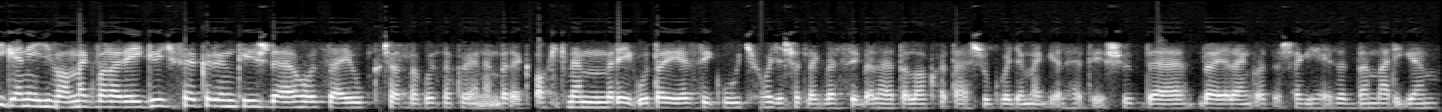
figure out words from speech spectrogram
Igen, így van, megvan a régi ügyfélkörünk is, de hozzájuk csatlakoznak olyan emberek, akik nem régóta érzik úgy, hogy esetleg veszélybe lehet a lakhatásuk vagy a megélhetésük, de, de a jelen gazdasági helyzetben már igen.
